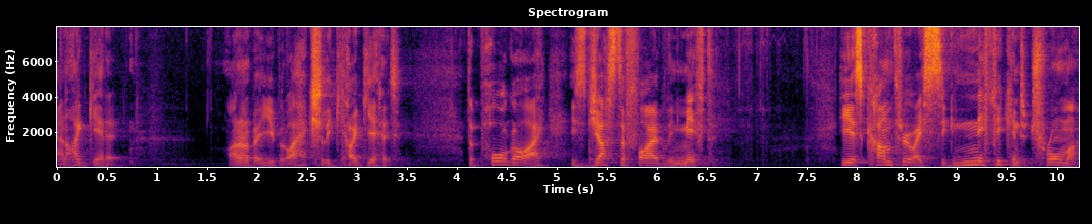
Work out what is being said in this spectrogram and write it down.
And I get it. I don't know about you, but I actually I get it. The poor guy is justifiably miffed. He has come through a significant trauma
